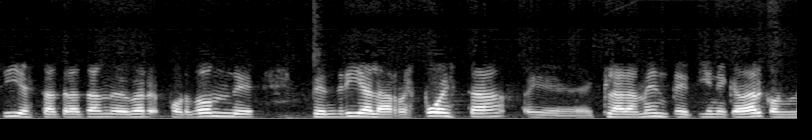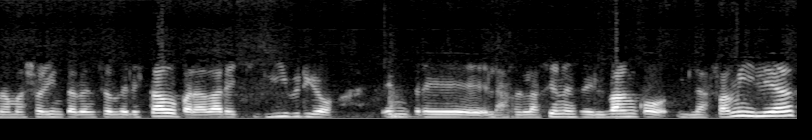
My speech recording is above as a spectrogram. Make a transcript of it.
sí está tratando de ver por dónde tendría la respuesta, eh, claramente tiene que ver con una mayor intervención del Estado para dar equilibrio entre las relaciones del banco y las familias,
